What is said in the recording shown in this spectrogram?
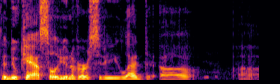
The Newcastle University led uh, uh,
